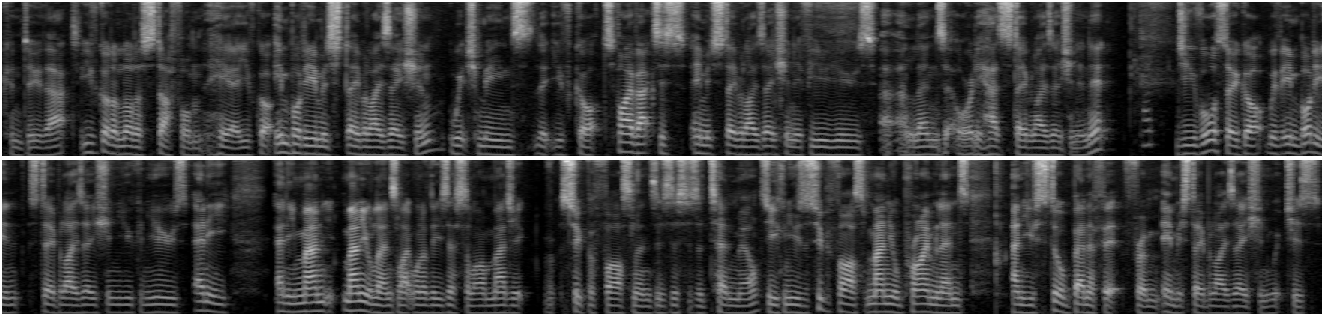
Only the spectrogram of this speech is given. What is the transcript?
can do that. You've got a lot of stuff on here. You've got in-body image stabilization, which means that you've got five-axis image stabilization if you use a, a lens that already has stabilization in it. Okay. You've also got with in-body stabilization, you can use any any man, manual lens like one of these SLR Magic super fast lenses. This is a 10 mil, so you can use a super fast manual prime lens, and you still benefit from image stabilization, which is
